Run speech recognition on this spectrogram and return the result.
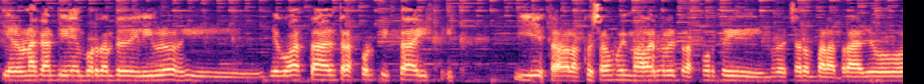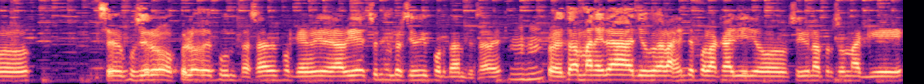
y era una cantidad importante de libros y llegó hasta el transportista y, y estaban las cosas muy malas con el transporte y me lo echaron para atrás. Yo se me pusieron los pelos de punta, ¿sabes? Porque había, hecho una inversión importante, ¿sabes? Pero de todas maneras, yo veo a la gente por la calle, yo soy una persona que,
